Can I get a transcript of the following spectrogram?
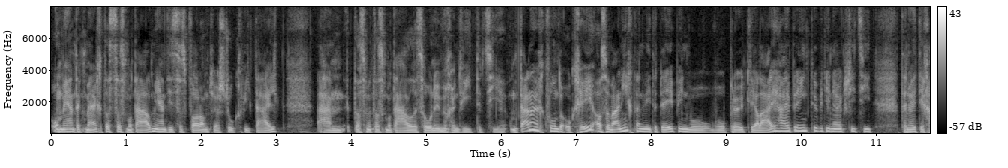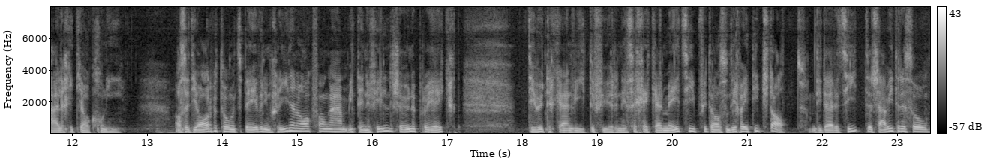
und wir haben dann gemerkt, dass das Modell, wir haben jetzt das Pfarramt ja ein Stück weit teilt, ähm, dass wir das Modell so nicht mehr weiterziehen können. Und dann habe ich gefunden, okay, also wenn ich dann wieder der bin, wo, wo Brötchen allein heimbringt über die nächste Zeit, dann möchte ich eigentlich in die Diakonie. Also die Arbeit, die wir zu Bever im Kleinen angefangen haben, mit diesen vielen schönen Projekten, die würde ich gerne weiterführen. Ich hätte gerne mehr Zeit für das und ich will in die Stadt. Und in dieser Zeit, ist auch wieder so,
